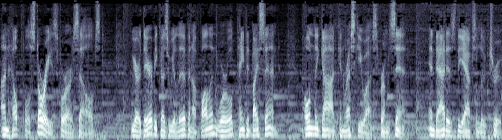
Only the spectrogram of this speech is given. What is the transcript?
unhelpful stories for ourselves we are there because we live in a fallen world tainted by sin. Only God can rescue us from sin, and that is the absolute truth.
